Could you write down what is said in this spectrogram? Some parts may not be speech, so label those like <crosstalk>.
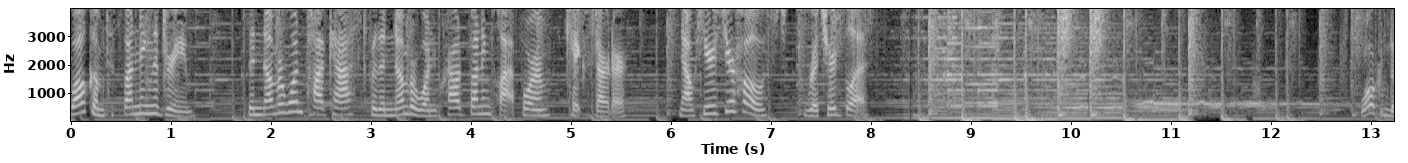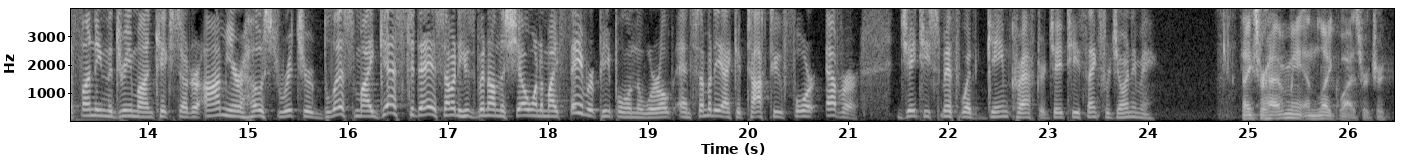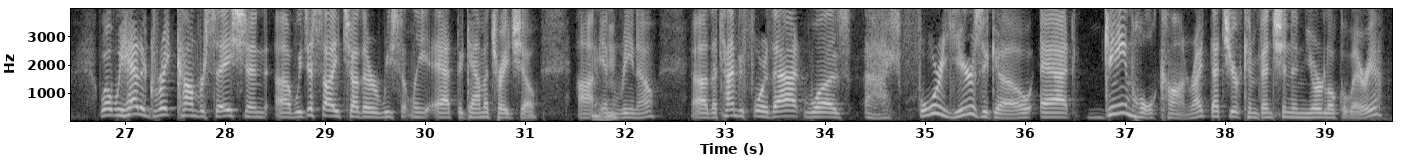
Welcome to Funding the Dream, the number one podcast for the number one crowdfunding platform, Kickstarter. Now, here's your host, Richard Bliss. Welcome to Funding the Dream on Kickstarter. I'm your host, Richard Bliss. My guest today is somebody who's been on the show, one of my favorite people in the world, and somebody I could talk to forever. JT Smith with Gamecrafter. JT, thanks for joining me. Thanks for having me, and likewise, Richard. Well, we had a great conversation. Uh, we just saw each other recently at the GAMA Trade Show uh, mm-hmm. in Reno. Uh, the time before that was uh, four years ago at Gamehole Con, right? That's your convention in your local area.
